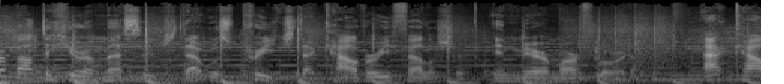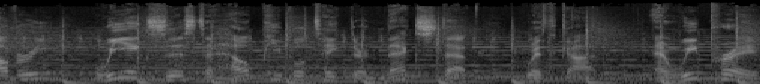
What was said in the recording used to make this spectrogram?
about to hear a message that was preached at Calvary Fellowship in Miramar, Florida. At Calvary, we exist to help people take their next step with God, and we pray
